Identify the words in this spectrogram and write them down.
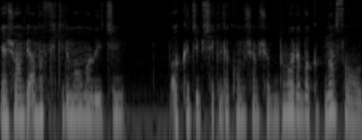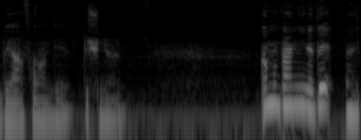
Ya şu an bir ana fikrim olmadığı için akıcı bir şekilde konuşuyorum. Şu duvara bakıp nasıl oldu ya falan diye düşünüyorum. Ama ben yine de hani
